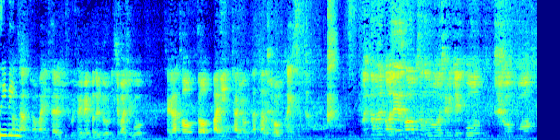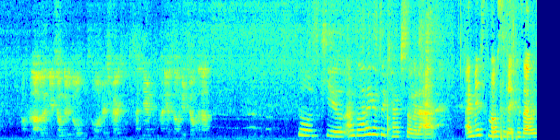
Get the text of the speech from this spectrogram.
leaving. Oh, was cute. I'm glad I got to catch some of that. I missed most of it because I was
